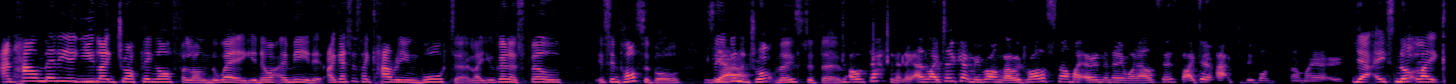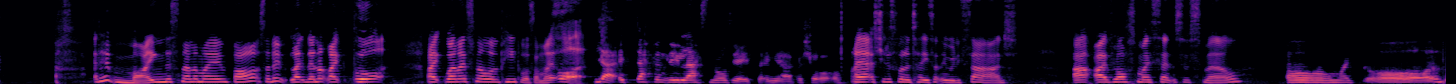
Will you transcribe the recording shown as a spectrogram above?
And how many are you like dropping off along the way? You know what I mean? It, I guess it's like carrying water. Like you're going to spill. It's impossible. So you're going to drop most of them. Oh, definitely. And like, don't get me wrong, I would rather smell my own than anyone else's, but I don't actively want to smell my own. Yeah, it's not like I don't mind the smell of my own farts. I don't like they're not like ugh. Like when I smell other people's, I'm like ugh. Yeah, it's definitely less nauseating. Yeah, for sure. I actually just want to tell you something really sad. I, I've lost my sense of smell. Oh my god.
